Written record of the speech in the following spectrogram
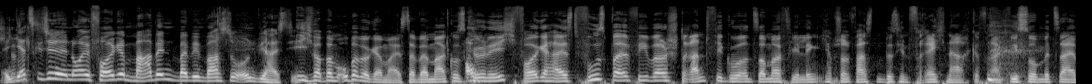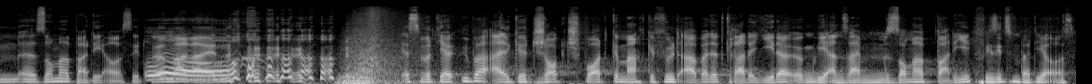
Jetzt gibt es eine neue Folge. Marvin, bei wem warst du und wie heißt die? Ich war beim Oberbürgermeister, bei Markus König. Folge heißt Fußballfieber, Strandfigur und Sommerfeeling. Ich habe schon fast ein bisschen frech nachgefragt, wie es so mit seinem äh, Sommerbuddy aussieht. Hör mal rein. es wird ja überall gejoggt, Sport gemacht. Gefühlt arbeitet gerade jeder irgendwie an seinem Sommerbuddy. Wie sieht's denn bei dir aus?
